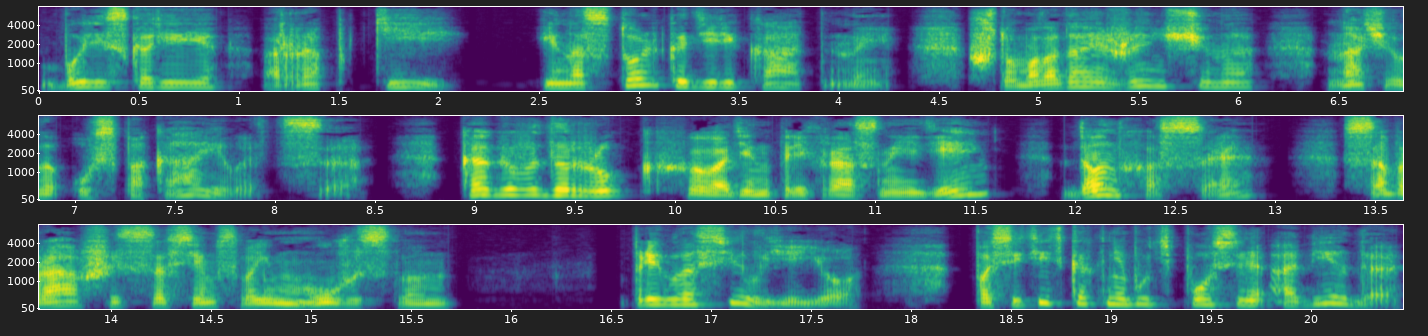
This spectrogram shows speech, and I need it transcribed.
были скорее рабки и настолько деликатны, что молодая женщина начала успокаиваться, как вдруг в один прекрасный день Дон Хосе, собравшись со всем своим мужеством, пригласил ее посетить как-нибудь после обеда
